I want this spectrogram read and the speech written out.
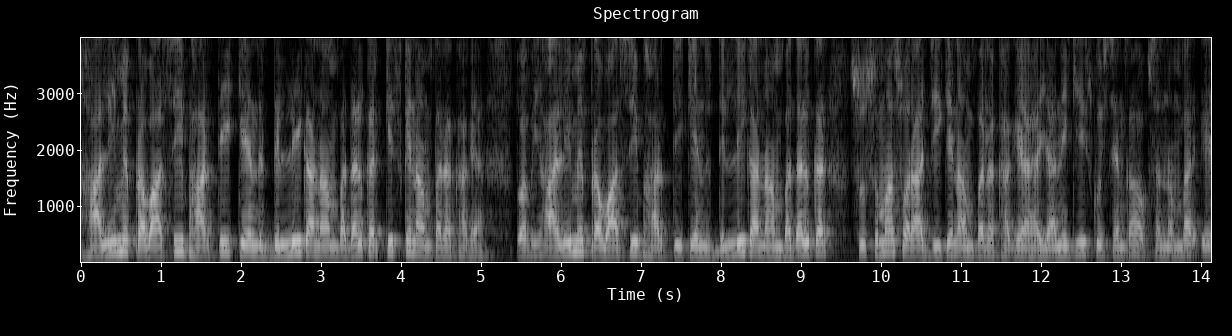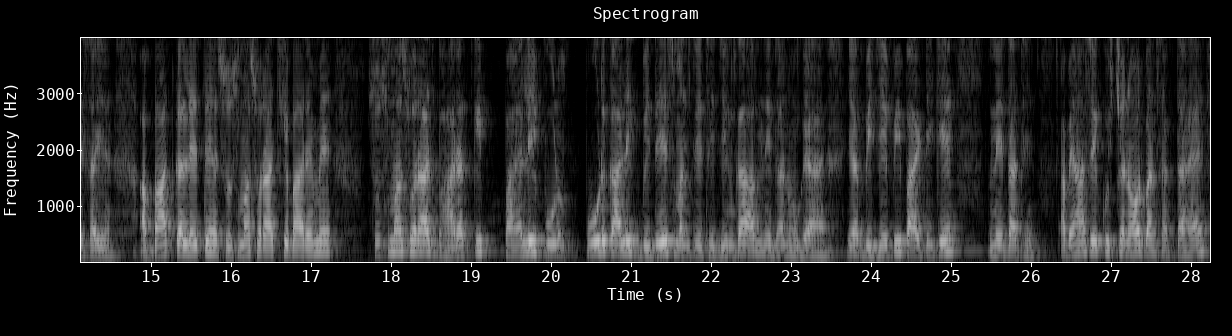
हाल ही में प्रवासी भारतीय केंद्र दिल्ली का नाम बदलकर किसके नाम पर रखा गया? तो अभी हाल ही में प्रवासी भारतीय केंद्र दिल्ली का नाम बदलकर सुषमा स्वराज जी के नाम पर रखा गया है। यानी कि इस क्वेश्चन का ऑप्शन नंबर ए सही है। अब बात कर लेते हैं सुषमा स्वराज के बारे में। सुषमा स्वराज भारत की पहली पूर्ण, पूर्णकालिक विदेश मंत्री थी, जिनका अब निधन हो गया है। यह बीजेपी पार्टी के नेता थे। अब यहाँ से क्वेश्चन और बन सकता है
